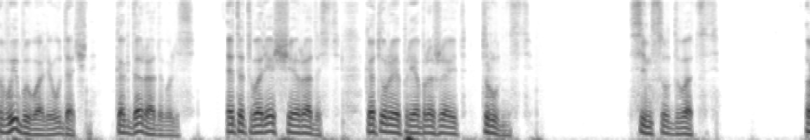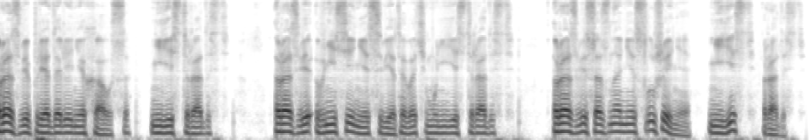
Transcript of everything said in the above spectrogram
Вы бывали удачны, когда радовались. Это творящая радость, которая преображает трудности. 720. Разве преодоление хаоса не есть радость? Разве внесение света во тьму не есть радость? Разве сознание служения не есть радость.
